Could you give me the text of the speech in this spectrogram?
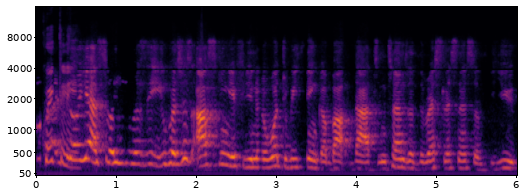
Quickly. So yeah, so he was he was just asking if you know what do we think about that in terms of the restlessness of the youth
